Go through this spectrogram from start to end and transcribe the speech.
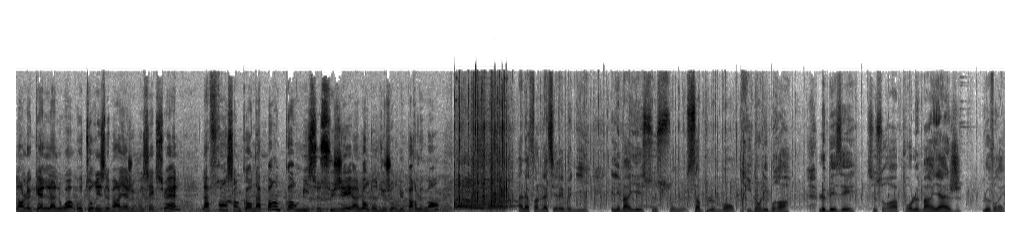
dans lesquels la loi autorise le mariage homosexuel. La France encore n'a pas encore mis ce sujet à l'ordre du jour du Parlement. À la fin de la cérémonie, les mariés se sont simplement pris dans les bras. Le baiser, ce sera pour le mariage, le vrai.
